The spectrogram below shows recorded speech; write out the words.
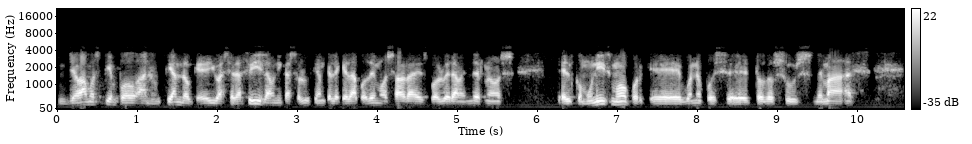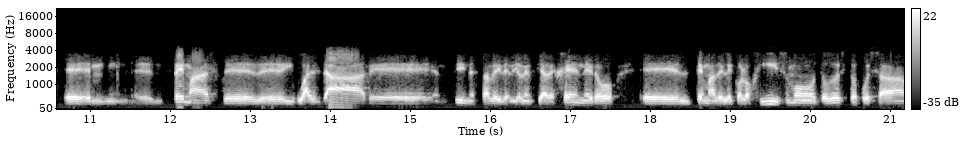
llevamos tiempo anunciando que iba a ser así. La única solución que le queda a Podemos ahora es volver a vendernos el comunismo, porque bueno, pues eh, todos sus demás eh, eh, temas de, igualdad, de, en fin, esta ley de violencia de género, el tema del ecologismo, todo esto pues ha,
